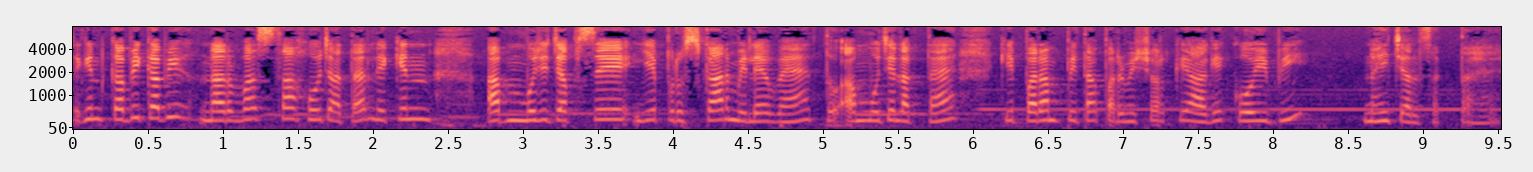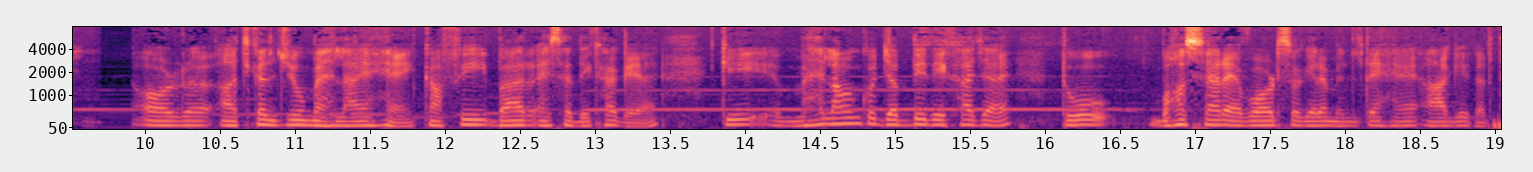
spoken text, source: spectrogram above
लेकिन कभी कभी नर्वस सा हो जाता है लेकिन अब मुझे जब से ये पुरस्कार मिले हुए हैं तो अब मुझे लगता है कि परम पिता परमेश्वर के आगे कोई भी नहीं चल सकता है। और आजकल जो महिलाएँ हैं काफ़ी बार ऐसा देखा गया है कि महिलाओं को जब भी देखा जाए तो बहुत सारे अवार्ड्स वगैरह मिलते हैं, आगे करते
